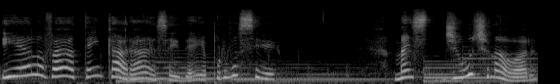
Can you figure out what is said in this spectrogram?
E ela vai até encarar essa ideia por você. Mas de última hora,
